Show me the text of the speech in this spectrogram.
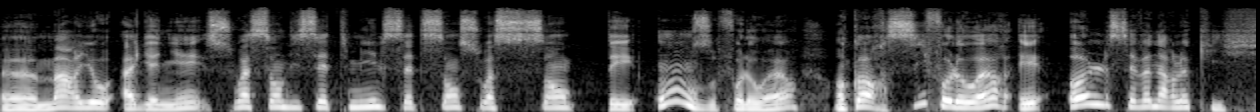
euh, Mario a gagné 77 771 followers. Encore 6 followers et all 7 are lucky.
